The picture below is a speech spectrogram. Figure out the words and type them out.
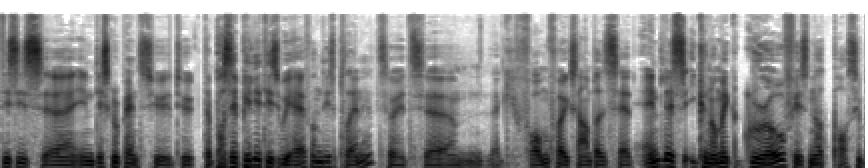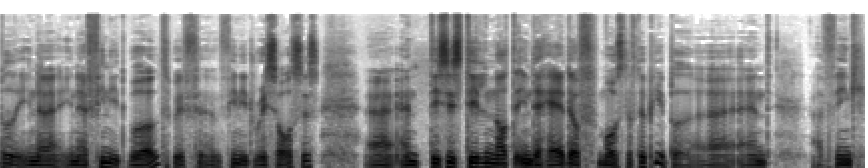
this is uh, in discrepancy to, to the possibilities we have on this planet. So it's um, like Fromm, for example, said endless economic growth is not possible in a in a finite world with uh, finite resources, uh, and this is still not in the head of most of the people. Uh, and I think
